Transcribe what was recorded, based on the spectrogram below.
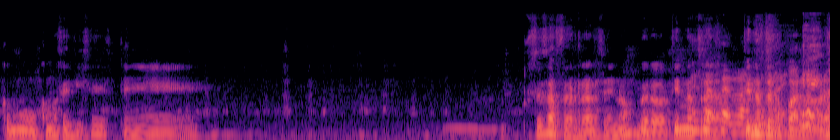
¿cómo, cómo se dice? Este, pues es aferrarse, ¿no? Pero tiene Es otra, tiene otra aferrándose. palabra.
